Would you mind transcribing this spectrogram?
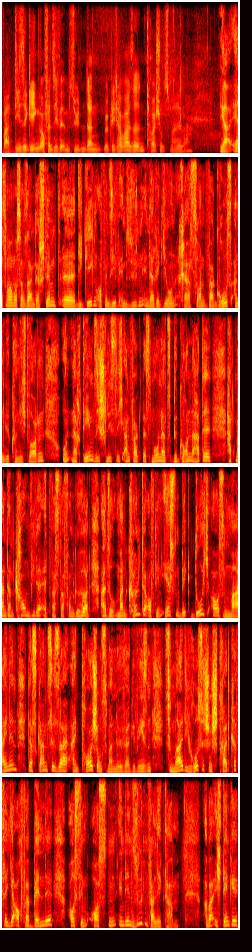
war diese Gegenoffensive im Süden dann möglicherweise ein Täuschungsmanöver? Ja, erstmal muss man sagen, das stimmt. Äh, die Gegenoffensive im Süden in der Region Cherson war groß angekündigt worden. Und nachdem sie schließlich Anfang des Monats begonnen hatte, hat man dann kaum wieder etwas davon gehört. Also man könnte auf den ersten Blick durchaus meinen, das Ganze sei ein Täuschungsmanöver gewesen, zumal die russischen Streitkräfte ja auch Verbände aus dem Osten in den Süden verlegt haben. Aber ich denke,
